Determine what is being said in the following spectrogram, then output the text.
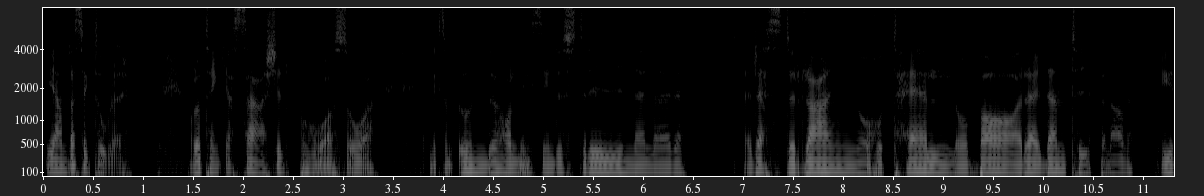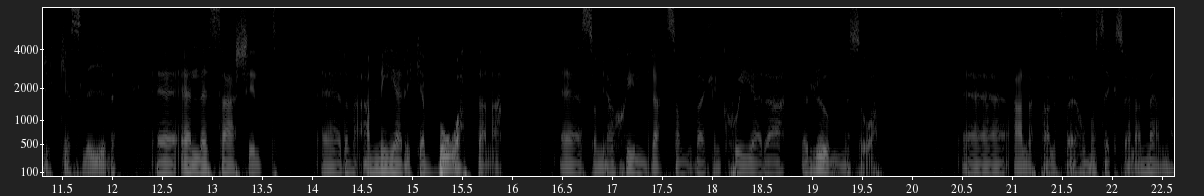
i andra sektorer. Och då tänker jag särskilt på så liksom underhållningsindustrin eller restaurang och hotell och barer, den typen av yrkesliv. Eh, eller särskilt eh, de här Amerikabåtarna eh, som jag har skildrat som verkligen queera rum så. Eh, I alla fall för homosexuella män.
